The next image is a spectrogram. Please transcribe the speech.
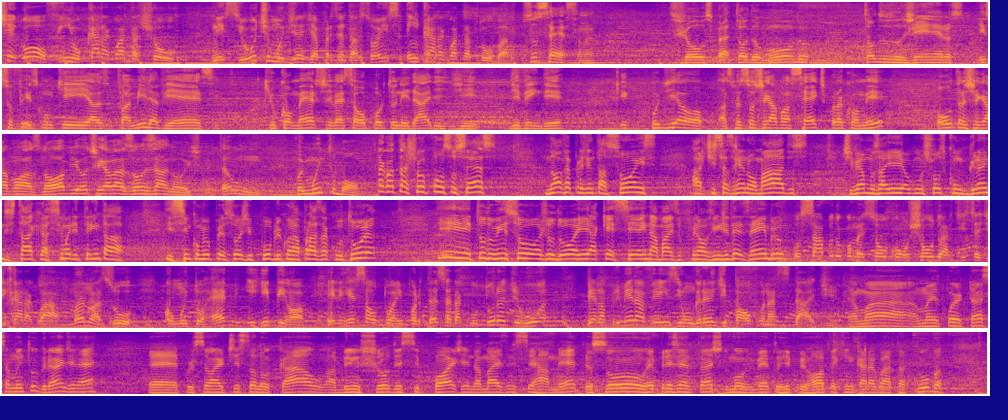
chegou ao fim o Caraguata Show, nesse último dia de apresentações em Caraguatatuba. Sucesso, né? Shows para todo mundo, todos os gêneros. Isso fez com que a família viesse, que o comércio tivesse a oportunidade de, de vender. Que podia, ó, as pessoas chegavam às sete para comer, outras chegavam às nove e outras chegavam às onze da noite. Então, foi muito bom. O Caraguata Show foi um sucesso nove apresentações, artistas renomados. Tivemos aí alguns shows com grande destaque, acima de 35 mil pessoas de público na Praça da Cultura. E tudo isso ajudou aí a aquecer ainda mais o finalzinho de dezembro. O sábado começou com o show do artista de Caraguá, Mano Azul, com muito rap e hip hop. Ele ressaltou a importância da cultura de rua pela primeira vez em um grande palco na cidade. É uma, uma importância muito grande, né? É, por ser um artista local, abrir um show desse porte, ainda mais no encerramento. Eu sou o representante do movimento hip hop aqui em Caraguatatuba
